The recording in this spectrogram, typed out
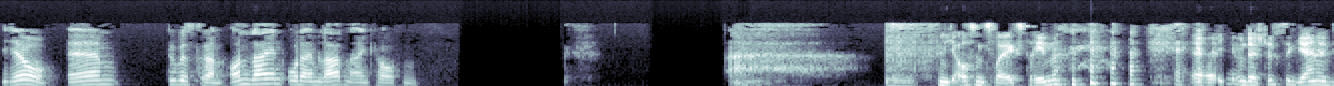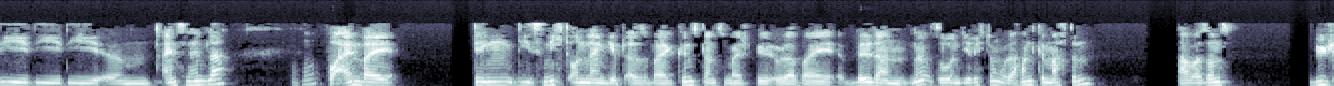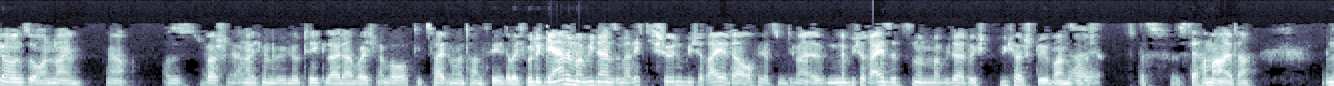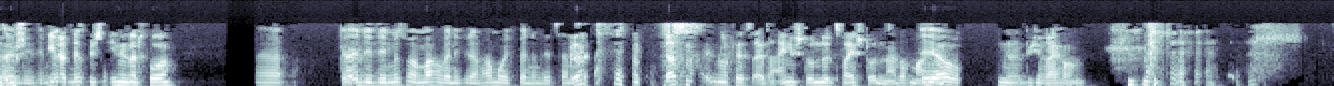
Jo, ähm, du bist dran. Online oder im Laden einkaufen? Ah finde ich auch sind zwei Extreme. äh, ich unterstütze gerne die, die, die ähm, Einzelhändler. Mhm. Vor allem bei Dingen, die es nicht online gibt, also bei Künstlern zum Beispiel oder bei Bildern, ne, so in die Richtung oder handgemachtem. Aber sonst Bücher und so online, ja. Also es war schon lange nicht mehr in der Bibliothek leider, weil ich mir einfach auch die Zeit momentan fehlt. Aber ich würde gerne mal wieder in so einer richtig schönen Bücherei da auch wieder zum Thema äh, in der Bücherei sitzen und mal wieder durch Bücher stöbern. Ja, so. Das, das ist der Hammer, Alter. In so einem Spiel stelle mir gerade vor. Ja. Geile Idee müssen wir machen, wenn ich wieder in Hamburg bin im Dezember. das macht immer fest, Alter. Eine Stunde, zwei Stunden einfach mal Yo. in der Bücherei hocken.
